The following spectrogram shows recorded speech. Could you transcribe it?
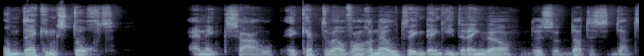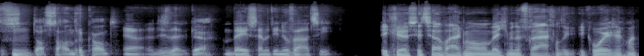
ontdekkingstocht. En ik zou, ik heb er wel van genoten. Ik denk iedereen wel. Dus dat is, dat is, dat is de andere kant. Ja, dat is leuk. Ja. Bezig zijn met innovatie. Ik eh, zit zelf eigenlijk nog wel een beetje met een vraag. Want ik, ik hoor je zeg maar,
